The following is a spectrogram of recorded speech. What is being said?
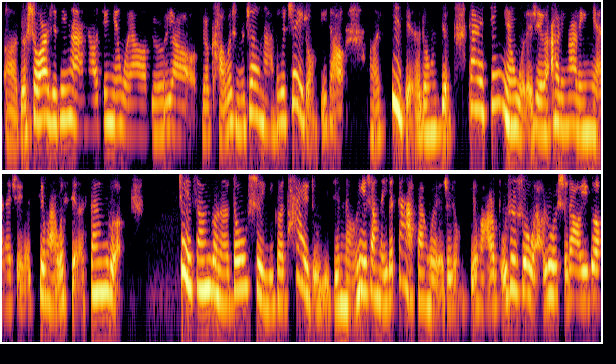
呃，比如瘦二十斤啊，然后今年我要，比如要，比如考个什么证啊，都是这种比较呃细节的东西。但是今年我的这个二零二零年的这个计划，我写了三个，这三个呢都是一个态度以及能力上的一个大范围的这种计划，而不是说我要落实到一个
